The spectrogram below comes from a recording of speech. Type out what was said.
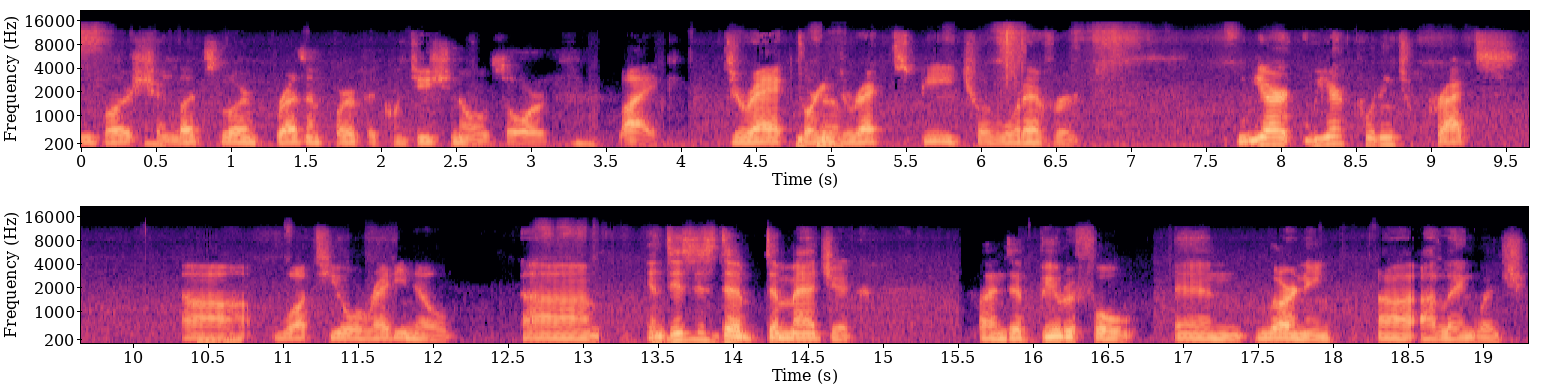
inversion, let's learn present perfect conditionals or like direct or indirect speech or whatever. We are we are putting to practice uh, mm-hmm. what you already know. Um, and this is the the magic and the beautiful in learning uh, a language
